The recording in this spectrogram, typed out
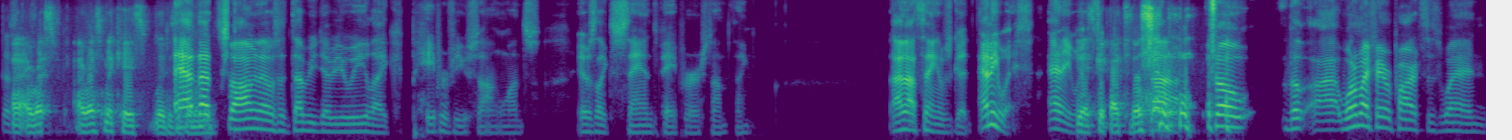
Doesn't I, I rest. exist. I rest my case, ladies I and had gentlemen. that song that was a WWE like pay per view song once. It was like Sandpaper or something. I'm not saying it was good. Anyways, Yeah, anyways. let's get back to this. Uh, so the uh, one of my favorite parts is when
